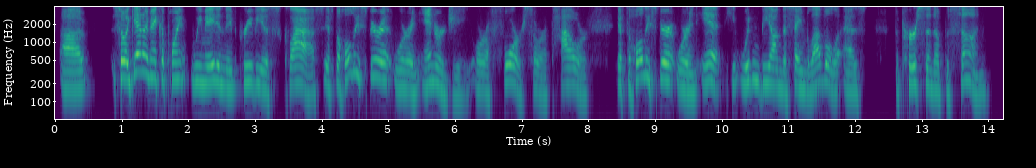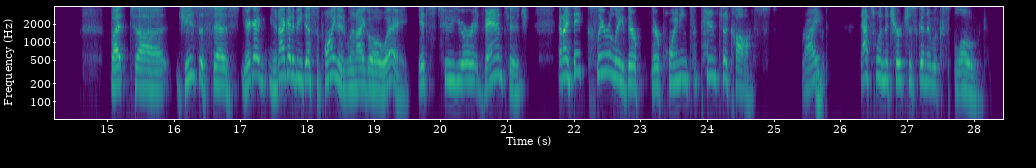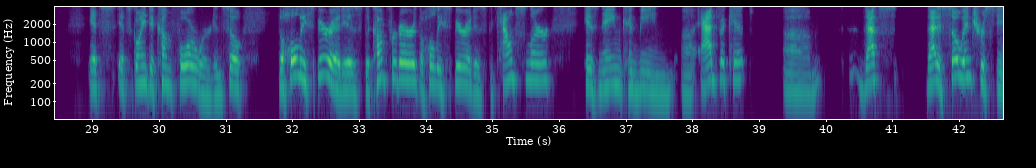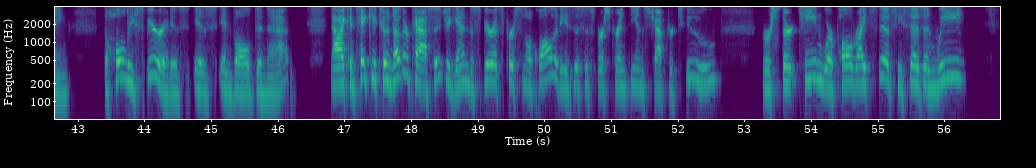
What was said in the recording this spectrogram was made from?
uh, so again i make a point we made in the previous class if the holy spirit were an energy or a force or a power if the holy spirit were an it he wouldn't be on the same level as the person of the son but uh, Jesus says, you're, gonna, you're not going to be disappointed when I go away. It's to your advantage. And I think clearly they're, they're pointing to Pentecost, right? Mm-hmm. That's when the church is going to explode. It's, it's going to come forward. And so the Holy Spirit is the comforter, the Holy Spirit is the counselor. His name can mean uh, advocate. Um, that's that is so interesting. The Holy Spirit is is involved in that. Now I can take you to another passage again, the Spirit's personal qualities. This is First Corinthians chapter 2, verse 13, where Paul writes this. He says, And we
